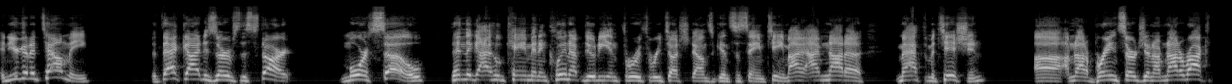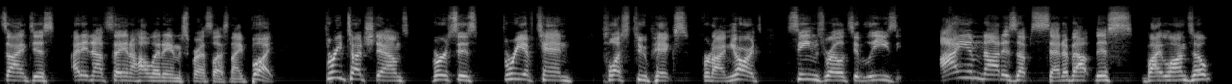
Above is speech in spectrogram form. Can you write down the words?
And you're going to tell me that that guy deserves the start more so than the guy who came in in cleanup duty and threw three touchdowns against the same team. I, am not a mathematician. Uh, I'm not a brain surgeon. I'm not a rocket scientist. I did not say in a Holiday Inn Express last night, but three touchdowns versus three of 10 plus two picks for nine yards seems relatively easy. I am not as upset about this by Lonzo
